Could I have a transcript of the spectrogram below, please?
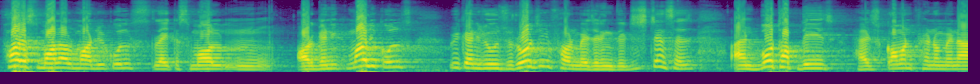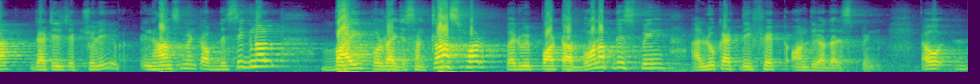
For smaller molecules like small um, organic molecules we can use Rho for measuring the distances and both of these has common phenomena that is actually enhancement of the signal by polarization transfer where we perturb one of the spin and look at the effect on the other spin. Now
